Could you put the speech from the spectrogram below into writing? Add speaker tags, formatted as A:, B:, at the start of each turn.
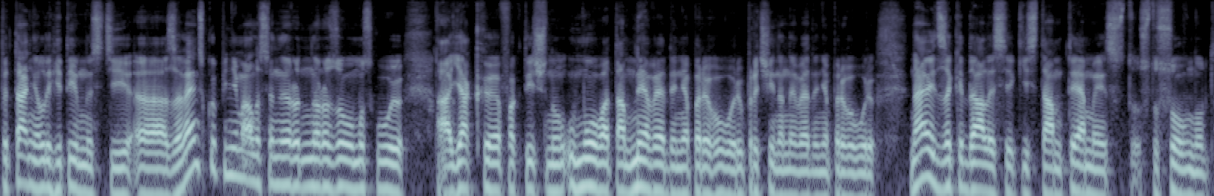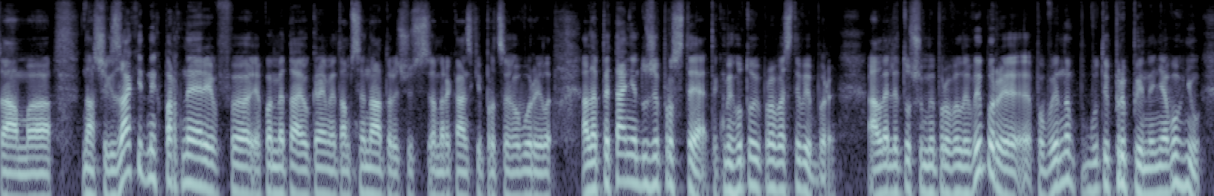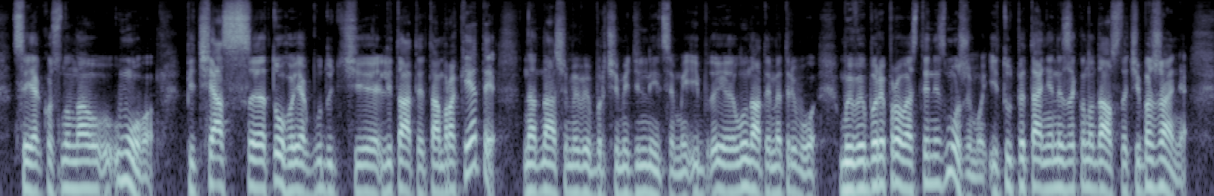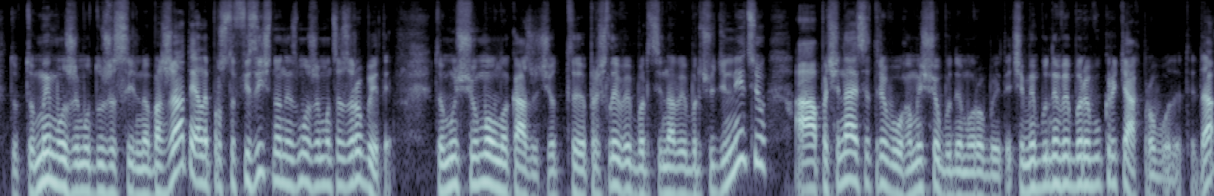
A: Питання легітимності е, Зеленського піднімалося неодноразово Москвою. А як е, фактично умова там неведення переговорів, причина неведення переговорів, навіть закидалися якісь там теми стосовно там е, наших західних партнерів. Я пам'ятаю, окремі там сенатори, щось американські про це говорили. Але питання дуже просте: так ми готові провести вибори. Але для того, щоб ми провели вибори, повинно бути припинення вогню. Це як основна умова. Під час того, як будуть літати там ракети над нашими виборчими дільницями і е, лунатиме тривога, ми вибори провести не зможемо. І тут питання не законодавства чи бажання. Тобто ми можемо дуже сильно бажати, але просто фізично не зможемо це зробити. Тому що, умовно кажучи, от е, прийшли виборці на виборчу дільницю, а починається тривога. Ми що будемо робити? Чи ми будемо вибори в укриттях проводити? Да?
